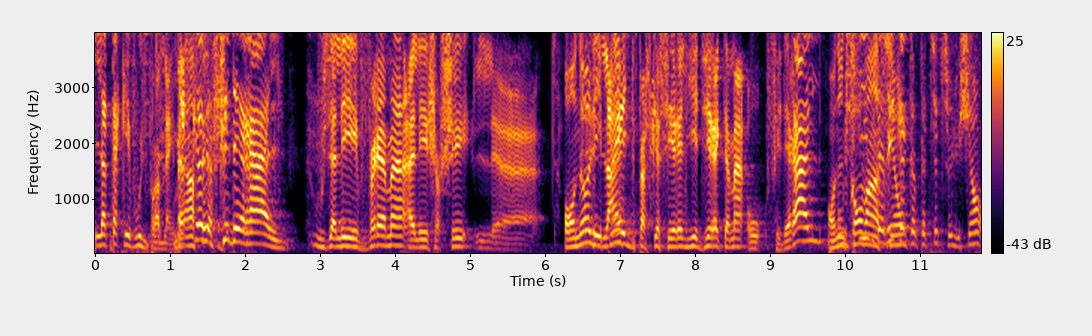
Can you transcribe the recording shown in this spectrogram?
l'attaquez-vous le problème? Ben, Est-ce que fait- le fédéral, vous allez vraiment aller chercher le... On a les l'aide parce que c'est relié directement au fédéral. On a une si Vous convention. avez quelques petites solutions.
